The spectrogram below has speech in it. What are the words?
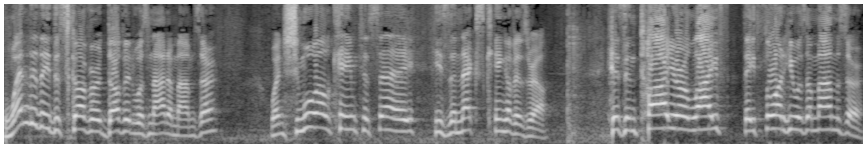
When did they discover David was not a mamzer? When Shmuel came to say he's the next king of Israel. His entire life, they thought he was a mamzer.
